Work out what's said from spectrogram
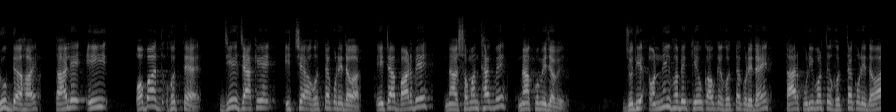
রূপ দেওয়া হয়, তাহলে এই অবাধ হত্যা, যে যাকে ইচ্ছা হত্যা করে দেওয়া, এটা বাড়বে না সমান থাকবে না কমে যাবে? যদি অন্যায়ভাবে কেউ কাউকে হত্যা করে দেয়, তার পরিবর্তে হত্যা করে দেওয়া,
